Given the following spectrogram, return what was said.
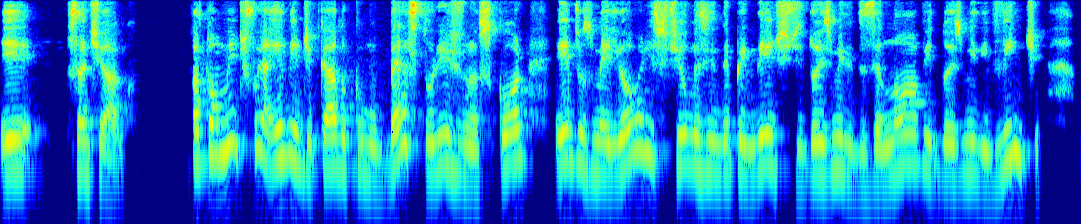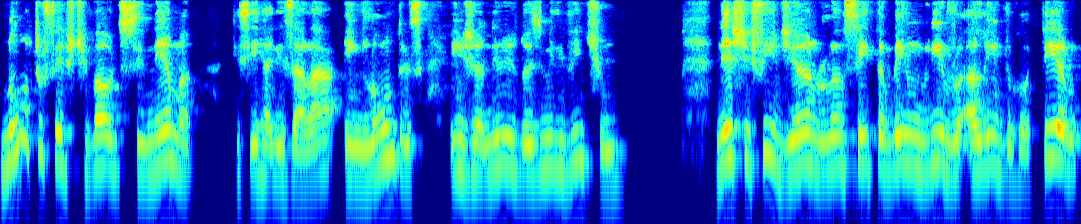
e Santiago. Atualmente foi ainda indicado como Best Original Score entre os melhores filmes independentes de 2019 e 2020, no outro festival de cinema que se realizará em Londres em janeiro de 2021. Neste fim de ano, lancei também um livro, além do roteiro,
